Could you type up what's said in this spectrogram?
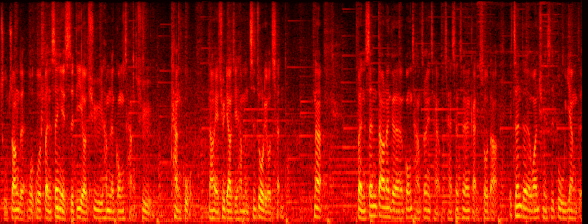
组装的。我我本身也实地有去他们的工厂去看过，然后也去了解他们制作流程。那本身到那个工厂之后，才我才深深的感受到，真的完全是不一样的，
